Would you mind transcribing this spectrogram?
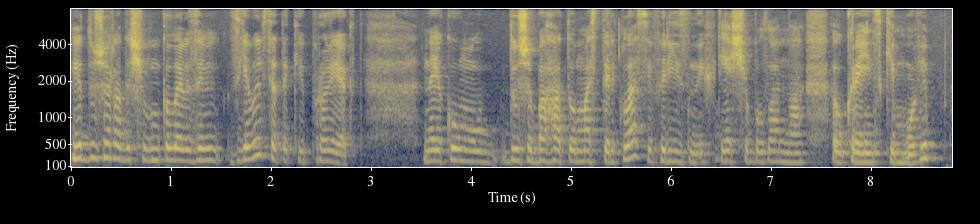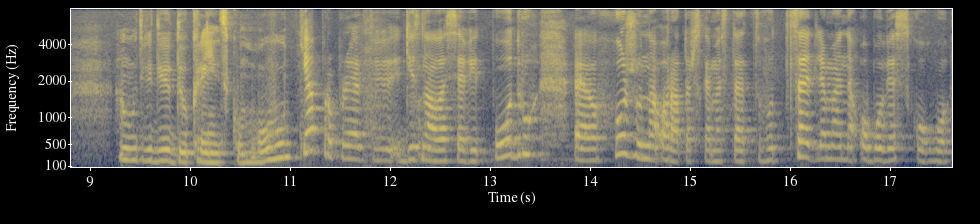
Я дуже рада, що в Миколаєві з'яв- з'явився такий проєкт. На якому дуже багато майстер-класів різних. Я ще була на українській мові, от відвідую українську мову. Я про проєкт дізналася від подруг. Е, Ходжу на ораторське мистецтво. Це для мене обов'язково.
